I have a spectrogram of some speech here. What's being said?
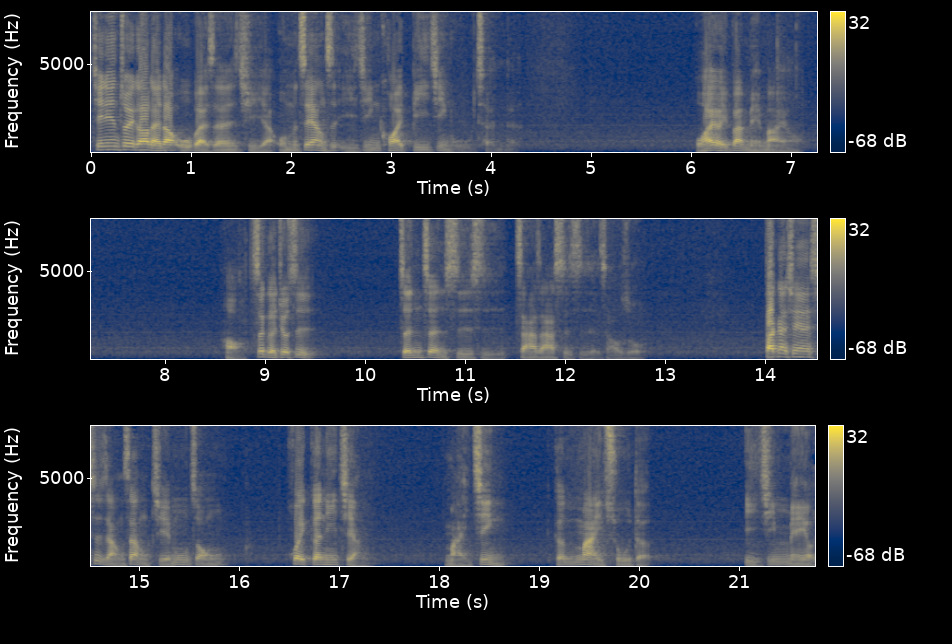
今天最高来到五百三十七啊，我们这样子已经快逼近五成了，我还有一半没卖哦。好，这个就是真正实实、扎扎实实的操作。大概现在市场上节目中会跟你讲买进跟卖出的，已经没有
